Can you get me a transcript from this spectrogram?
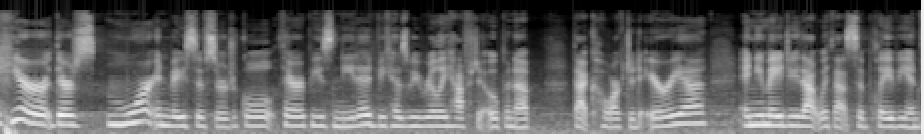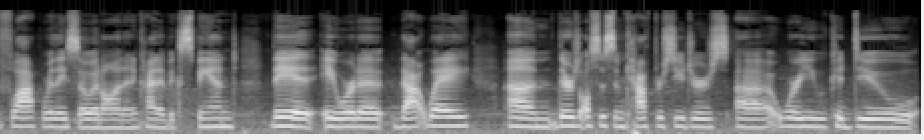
here, there's more invasive surgical therapies needed because we really have to open up that coarcted area. And you may do that with that subclavian flap where they sew it on and kind of expand the aorta that way. Um, there's also some cath procedures uh, where you could do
